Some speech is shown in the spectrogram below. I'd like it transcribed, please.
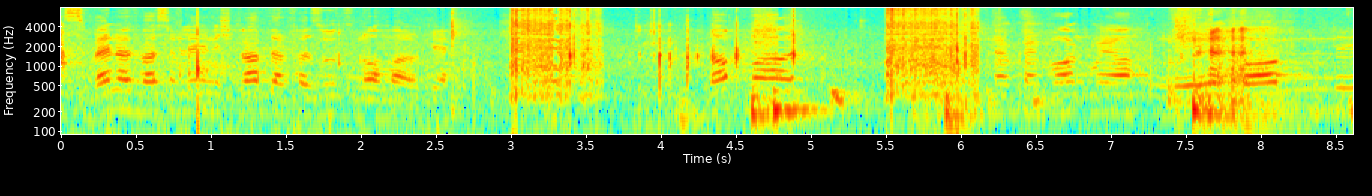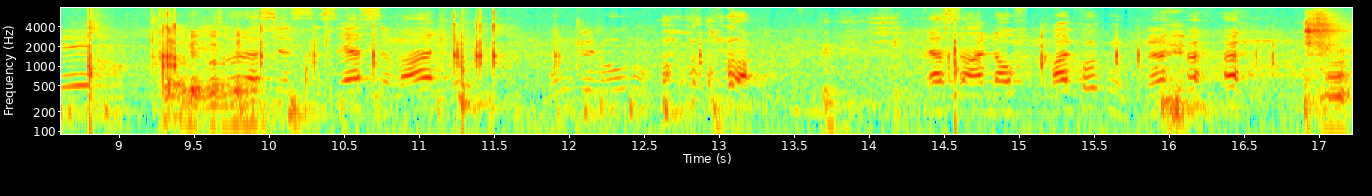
ist, wenn etwas im Leben nicht klappt, dann versuch's nochmal, okay? Nochmal. Ich hab keinen Bock mehr. Nee, komm, nee. So, das ist jetzt das erste Mal. Ungelogen. Erster Anlauf. Mal gucken, ne?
